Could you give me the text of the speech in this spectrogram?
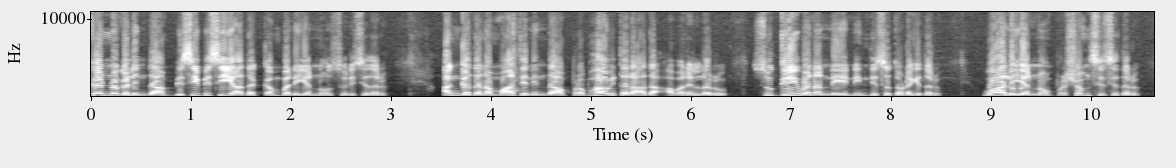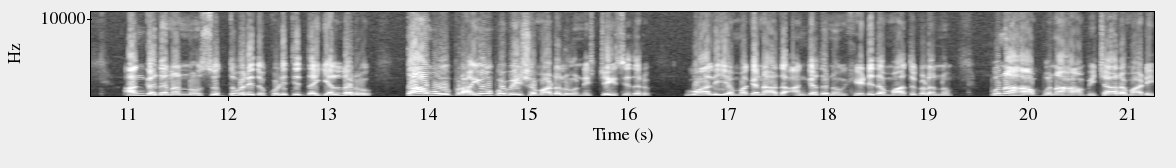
ಕಣ್ಣುಗಳಿಂದ ಬಿಸಿ ಬಿಸಿಯಾದ ಕಂಬನಿಯನ್ನು ಸುರಿಸಿದರು. ಅಂಗದನ ಮಾತಿನಿಂದ ಪ್ರಭಾವಿತರಾದ ಅವರೆಲ್ಲರೂ ಸುಗ್ರೀವನನ್ನೇ ನಿಂದಿಸತೊಡಗಿದರು. ವಾಲಿಯನ್ನು ಪ್ರಶಂಸಿಸಿದರು. ಅಂಗದನನ್ನು ಸುತ್ತುವರಿದು ಕುಳಿತಿದ್ದ ಎಲ್ಲರೂ ತಾವು ಪ್ರಾಯೋಪವೇಶ ಮಾಡಲು ನಿಶ್ಚಯಿಸಿದರು. ವಾಲಿಯ ಮಗನಾದ ಅಂಗದನು ಹೇಳಿದ ಮಾತುಗಳನ್ನು ಪುನಃ ಪುನಃ ವಿಚಾರ ಮಾಡಿ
